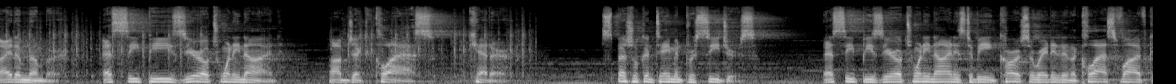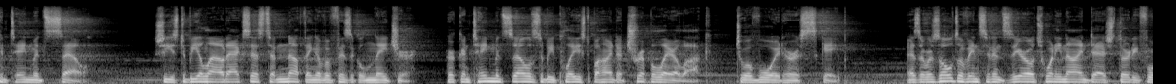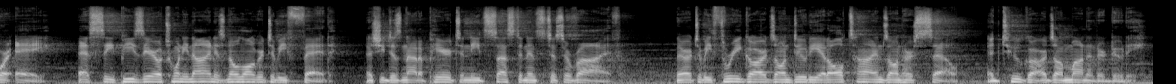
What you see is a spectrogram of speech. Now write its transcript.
Item number SCP-029 Object Class Keter Special Containment Procedures SCP-029 is to be incarcerated in a Class 5 containment cell. She is to be allowed access to nothing of a physical nature. Her containment cell is to be placed behind a triple airlock to avoid her escape. As a result of Incident 029-34A, SCP-029 is no longer to be fed, as she does not appear to need sustenance to survive. There are to be three guards on duty at all times on her cell, and two guards on monitor duty.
